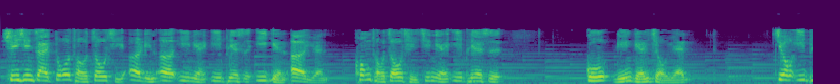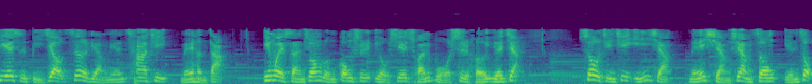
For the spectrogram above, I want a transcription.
新兴在多头周期，二零二一年 EPS 一点二元，空头周期今年 EPS 估零点九元。就 EPS 比较，这两年差距没很大，因为散装轮公司有些船舶是合约价。受景气影响没想象中严重，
